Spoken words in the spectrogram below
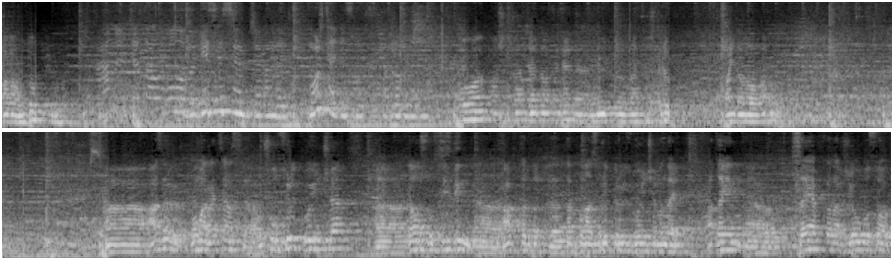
мага удобный болот болобу кесесиң же кандай можете объяснить подробнее? Ооба машинанын жардамы менен өзүмө ырасташтырып майдалап алам азыр омар айтсаңыз ушул сүрөт боюнча э, дал ушул сиздин автордук э, тартылган сүрөттөрүңүз боюнча мындай атайын э, заявкалар же болбосо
